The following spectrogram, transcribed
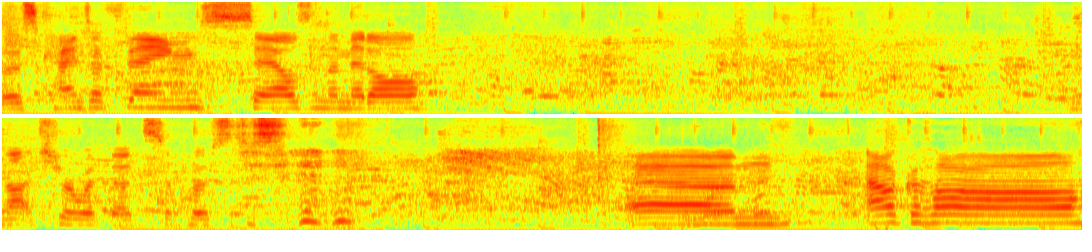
those kinds of things, sales in the middle. I'm not sure what that's supposed to say. um, alcohol,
